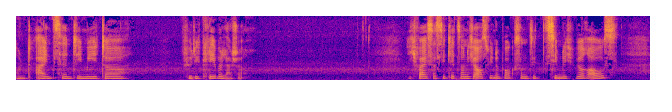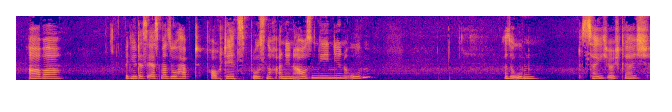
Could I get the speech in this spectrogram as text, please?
Und 1 cm für die Klebelasche. Ich weiß, das sieht jetzt noch nicht aus wie eine Box und sieht ziemlich wirr aus, aber wenn ihr das erstmal so habt, braucht ihr jetzt bloß noch an den Außenlinien oben. Also oben, das zeige ich euch gleich.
